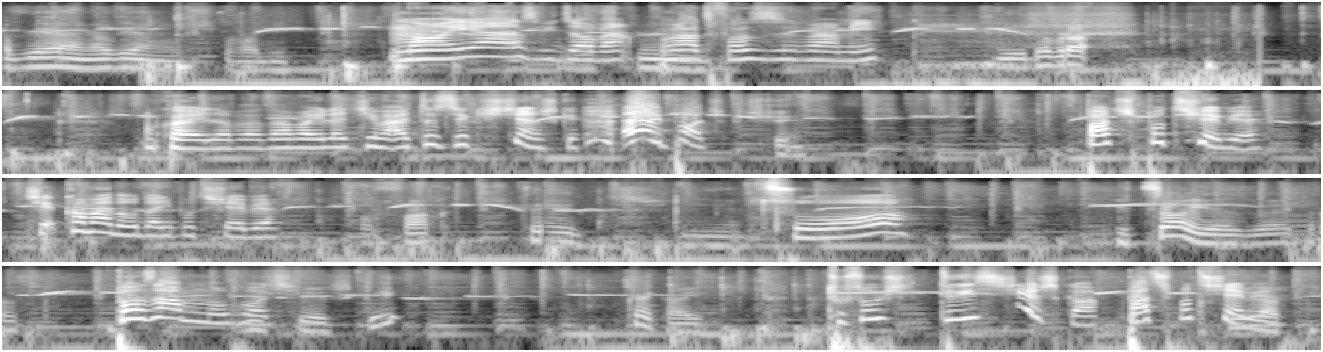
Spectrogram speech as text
Ja wiem, ja wiem o co chodzi. No jest widzowie, łatwo z wami. I dobra, Okej, dobra, dawaj, lecimy. Ale to jest jakieś ciężkie. Ej, patrz! się... Patrz pod siebie. Cie- Kamerą daj pod siebie. O faktycznie. Co? I co jest, że teraz Poza mną chodź. chodź. ścieżki? Czekaj. Tu, są, tu jest ścieżka. Patrz pod siebie. chwila.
